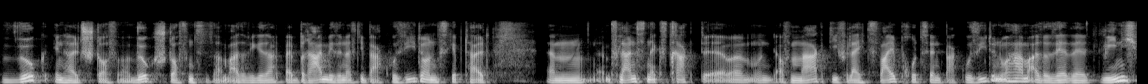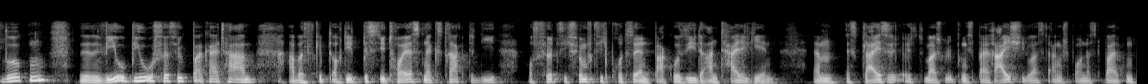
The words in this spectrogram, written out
Wirkinhaltsstoffe, Wirkstoffen zusammen. Also wie gesagt, bei Brahmi sind das die Barkoside und es gibt halt ähm, Pflanzenextrakte äh, und auf dem Markt, die vielleicht zwei Prozent Bakoside nur haben, also sehr, sehr wenig wirken, sehr, sehr Bio-Bio-Verfügbarkeit haben. Aber es gibt auch die bis die teuersten Extrakte, die auf 40, 50 Prozent Bakoside-Anteil gehen. Ähm, das gleiche ist zum Beispiel übrigens bei Reishi, du hast angesprochen, dass du bald einen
